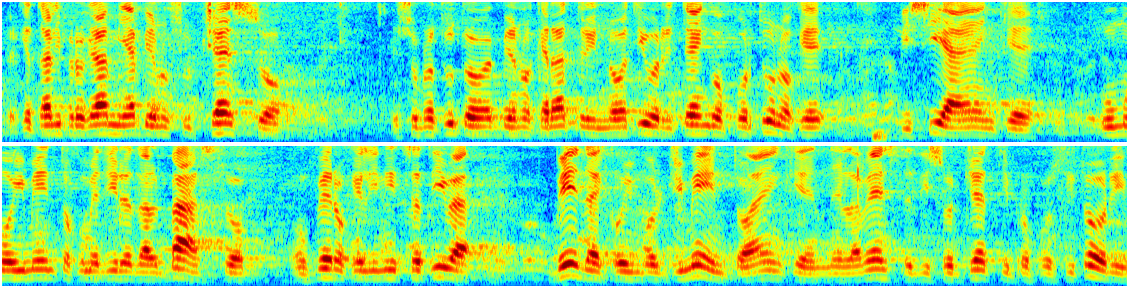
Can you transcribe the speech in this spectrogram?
perché tali programmi abbiano successo e soprattutto abbiano carattere innovativo, ritengo opportuno che vi sia anche un movimento, come dire, dal basso, ovvero che l'iniziativa veda il coinvolgimento anche nella veste di soggetti propositori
